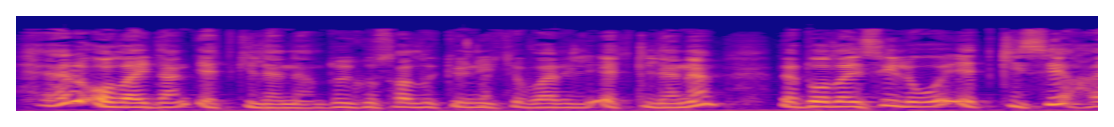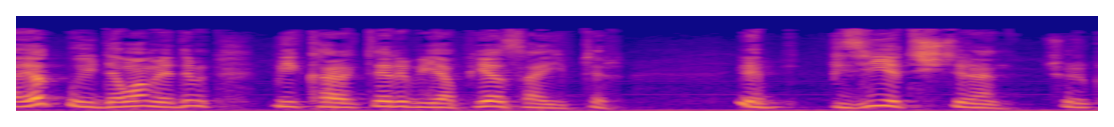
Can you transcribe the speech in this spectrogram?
her olaydan etkilenen, duygusallık yönü itibariyle etkilenen ve dolayısıyla o etkisi hayat boyu devam eden bir karakteri, bir yapıya sahiptir. E, bizi yetiştiren çocuk,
